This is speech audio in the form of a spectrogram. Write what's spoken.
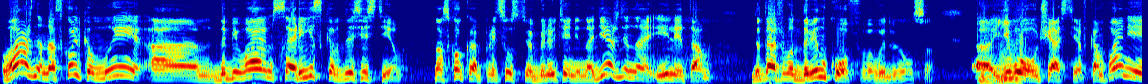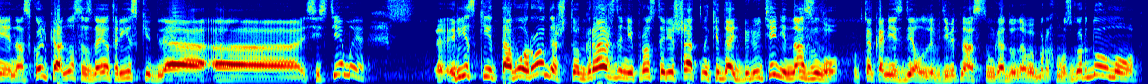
Важно, насколько мы э, добиваемся рисков для системы. Насколько присутствие в бюллетене Надеждина или там, да даже вот Даванков выдвинулся, угу. его участие в кампании, насколько оно создает риски для системы. Э, риски того рода, что граждане просто решат накидать бюллетени на зло. Вот как они сделали в 2019 году на выборах Мосгордуму,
